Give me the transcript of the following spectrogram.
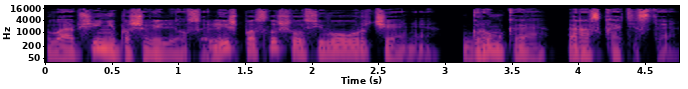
Вообще не пошевелился, лишь послышалось его урчание, громкое, раскатистое.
